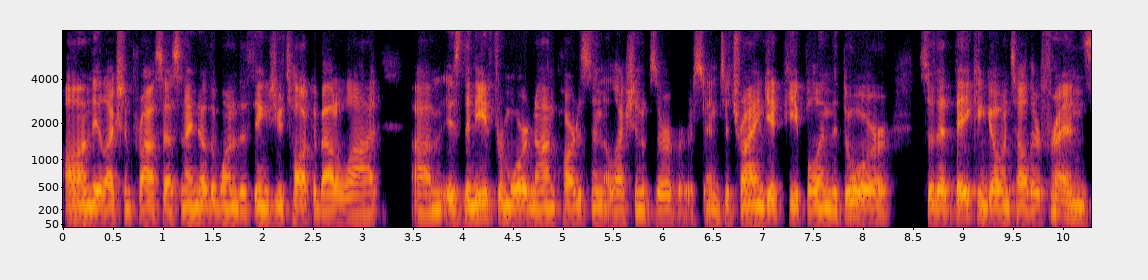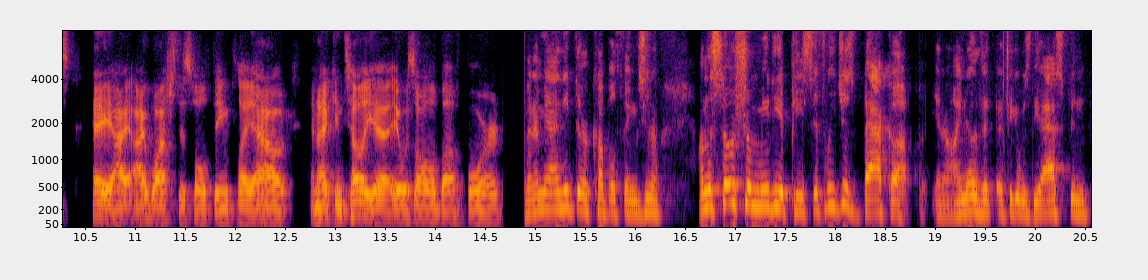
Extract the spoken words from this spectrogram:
on the election process. And i know that one of the things you talk about a lot um, is the need for more nonpartisan election observers and to try and get people in the door so that they can go and tell their friends hey I, I watched this whole thing play out and i can tell you it was all above board But I mean, I think there are a couple things, you know, on the social media piece, if we just back up, you know, I know that I think it was the Aspen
